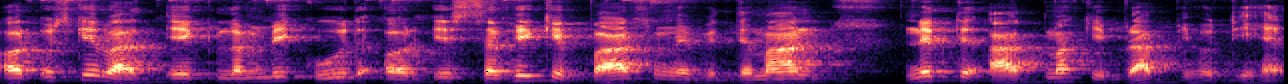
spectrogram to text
और उसके बाद एक लंबी कूद और इस सभी के पार्श्व में विद्यमान नित्य आत्मा की प्राप्ति होती है।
